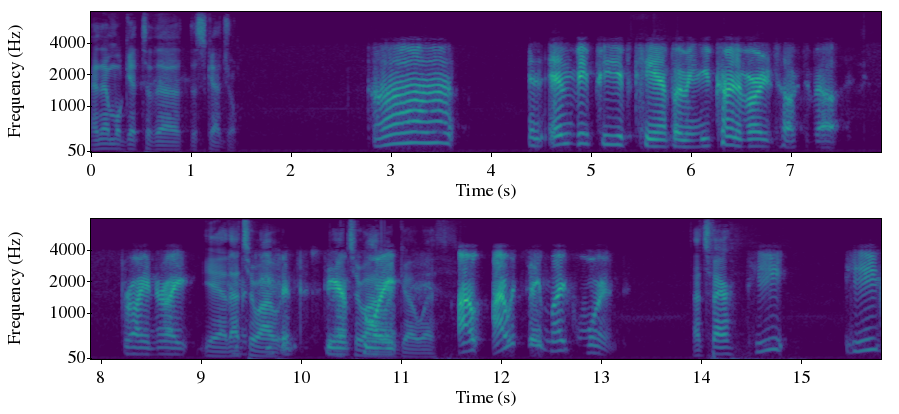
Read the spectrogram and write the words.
And then we'll get to the, the schedule. Uh, an MVP of camp. I mean, you kind of already talked about Brian Wright. Yeah, that's who I would. That's who I would go with. I I would say Mike Warren. That's fair. He he.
